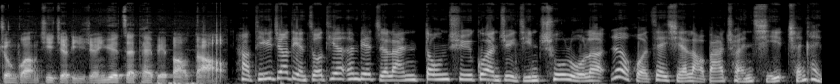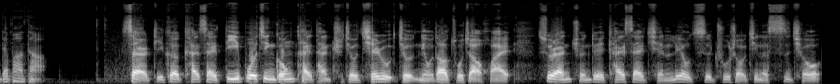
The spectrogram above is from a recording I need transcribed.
中广记者李仁月在台北报道。好，体育焦点，昨天 NBA 直篮东区冠军已经出炉了，热火再写老八传奇。陈凯的报道。塞尔提克开赛第一波进攻，泰坦持球切入就扭到左脚踝。虽然全队开赛前六次出手进了四球，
